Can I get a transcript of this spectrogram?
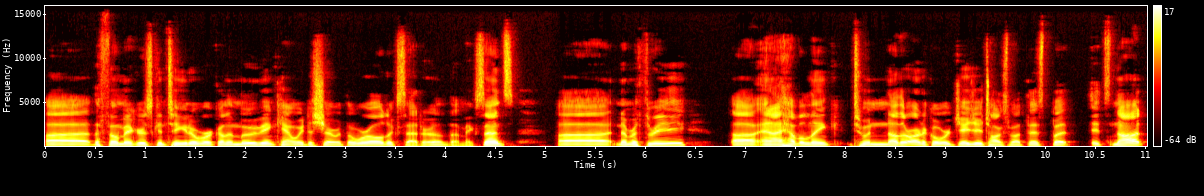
uh, the filmmakers continue to work on the movie and can't wait to share with the world, etc. That makes sense. Uh, number three, uh, and I have a link to another article where JJ talks about this, but it's not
